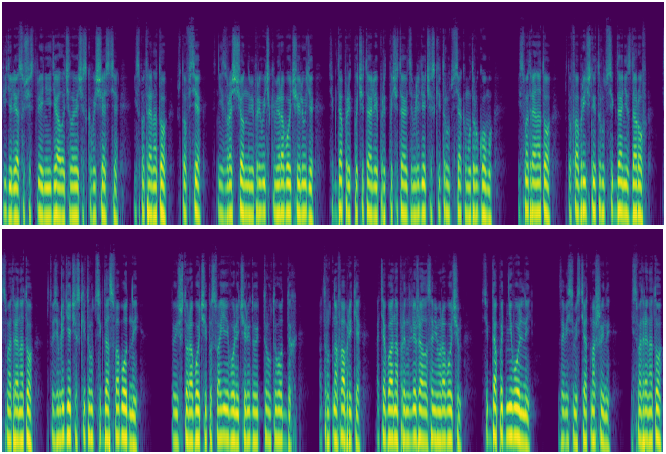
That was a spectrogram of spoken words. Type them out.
видели осуществление идеала человеческого счастья, несмотря на то, что все с неизвращенными привычками рабочие люди всегда предпочитали и предпочитают земледельческий труд всякому другому, несмотря на то, что фабричный труд всегда нездоров, несмотря на то, что земледельческий труд всегда свободный, то есть, что рабочий по своей воле чередует труд и отдых, а труд на фабрике, хотя бы она принадлежала самим рабочим, всегда подневольный, в зависимости от машины, несмотря на то,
